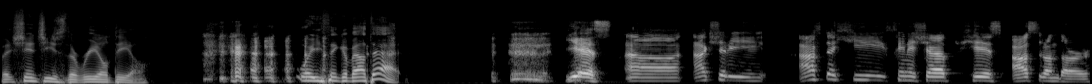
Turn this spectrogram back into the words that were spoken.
but Shinji's the real deal." What do you think about that? yes. Uh, actually, after he finished up his Auslander,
